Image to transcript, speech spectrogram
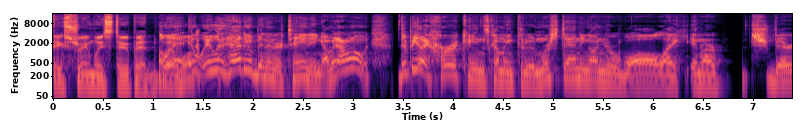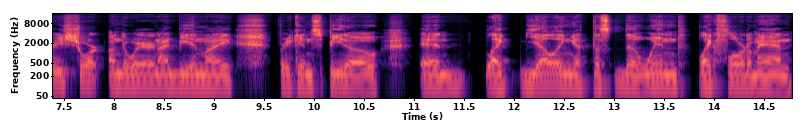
extremely stupid. Oh, it, one- it, it had to have been entertaining. I mean, I don't know. There'd be like hurricanes coming through, and we're standing on your wall, like in our sh- very short underwear, and I'd be in my freaking speedo and like yelling at the the wind, like Florida man.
